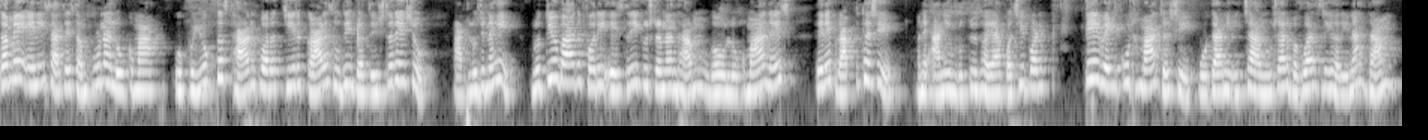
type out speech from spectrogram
તમે એની સાથે સંપૂર્ણ લોકમાં ઉપયુક્ત સ્થાન પર ચિરકાળ સુધી પ્રતિષ્ઠ રહેશો. આટલું જ નહીં, મૃત્યુ બાદ ફરી એ શ્રી કૃષ્ણના ધામ ગૌલોકમાં જ તેને પ્રાપ્ત થશે અને આની મૃત્યુ થયા પછી પણ તે વૈકુંઠમાં જશે. પોતાની ઈચ્છા અનુસાર ભગવાન શ્રી હરિના ધામ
